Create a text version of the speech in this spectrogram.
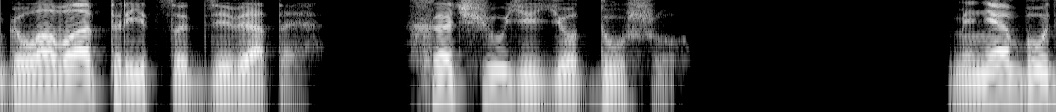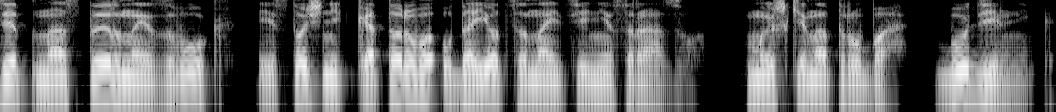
Глава 39. Хочу ее душу. Меня будет настырный звук, источник которого удается найти не сразу. Мышкина труба, будильник.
